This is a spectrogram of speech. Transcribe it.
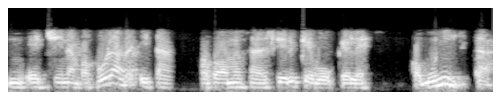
eh, China popular y tampoco vamos a decir que Bukele es comunista.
